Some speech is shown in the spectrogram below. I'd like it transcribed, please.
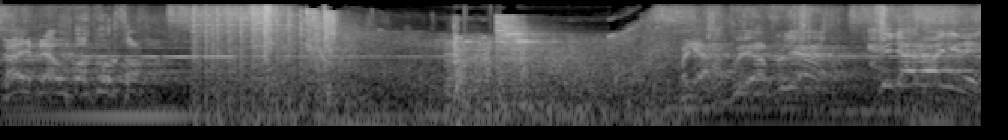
Дай прямо по курсу! Бля, бля, бля! Меня ранили!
